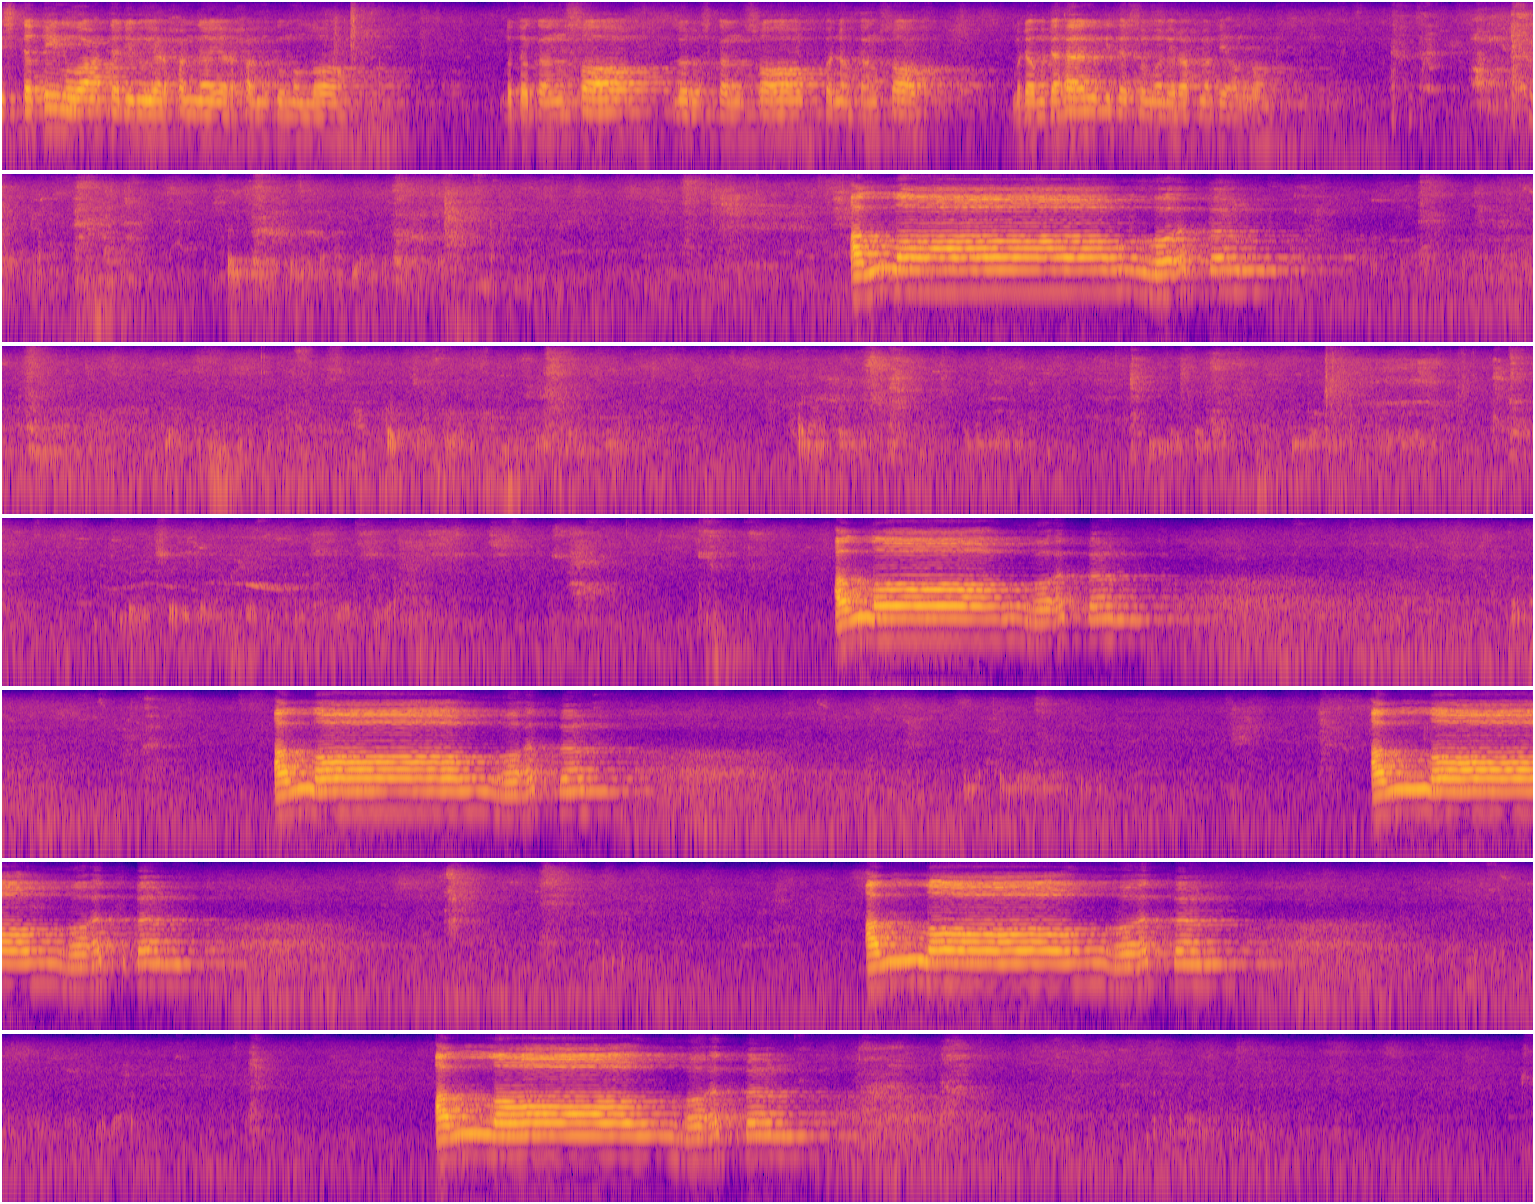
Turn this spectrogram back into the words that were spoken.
Istaqimu wa'tadilu yarhamna yarhamkum Allah Betulkan sah, luruskan sah, penuhkan sah. Mudah-mudahan kita semua dirahmati Allah. Allah. الله أكبر. الله أكبر الله أكبر الله أكبر الله أكبر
